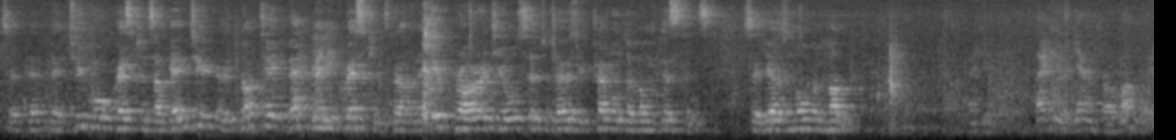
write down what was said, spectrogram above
so there, there are two more questions. I'm going to uh, not take that many questions, but I'm going to give priority also to those who've travelled a long distance. So here's Norman Hull. Thank you. Thank you again for a lovely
